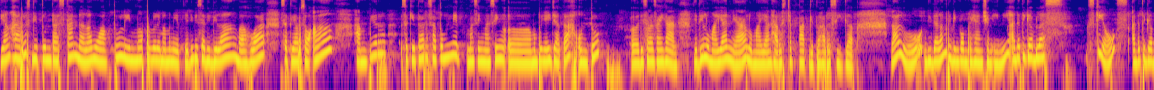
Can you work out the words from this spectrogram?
yang harus dituntaskan dalam waktu 55 menit. Jadi bisa dibilang bahwa setiap soal hampir sekitar satu menit masing-masing uh, mempunyai jatah untuk uh, diselesaikan. Jadi lumayan ya, lumayan harus cepat gitu, harus sigap. Lalu di dalam reading comprehension ini ada 13 skills, ada 13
